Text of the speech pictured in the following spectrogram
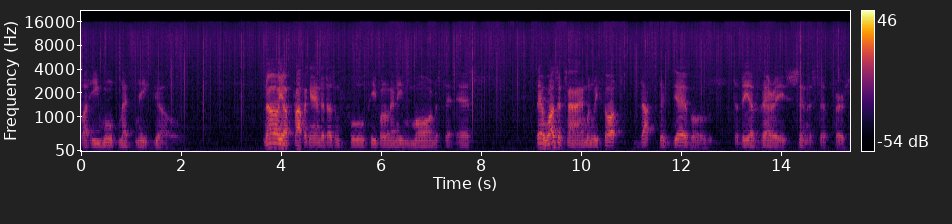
but he won't let me go. No, your propaganda doesn't fool people anymore, Mr. S. There was a time when we thought Dr. Goebbels to be a very sinister person.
